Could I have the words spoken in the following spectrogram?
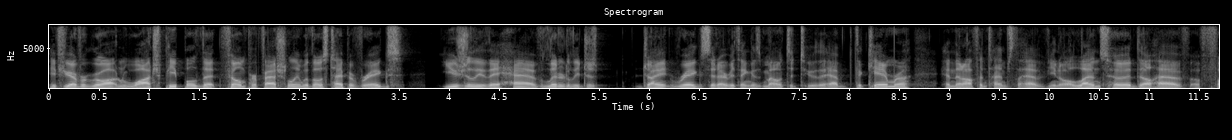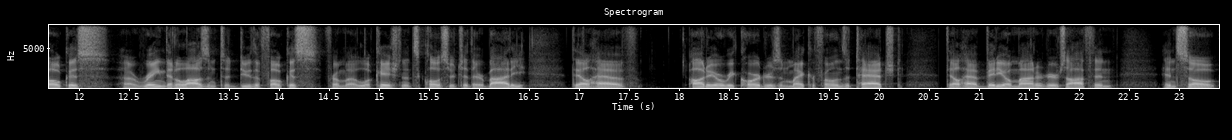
if you ever go out and watch people that film professionally with those type of rigs, usually they have literally just giant rigs that everything is mounted to. They have the camera, and then oftentimes they'll have you know a lens hood. They'll have a focus a ring that allows them to do the focus from a location that's closer to their body. They'll have audio recorders and microphones attached. They'll have video monitors often, and so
